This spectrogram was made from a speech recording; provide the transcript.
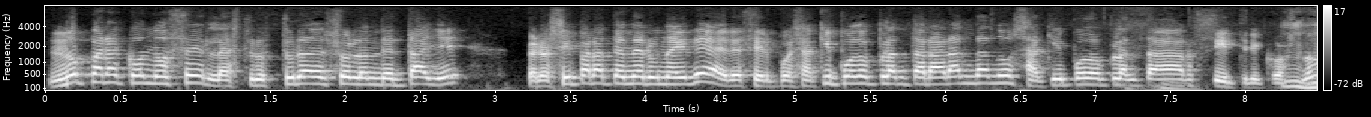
no para conocer la estructura del suelo en detalle, pero sí para tener una idea? Es decir, pues aquí puedo plantar arándanos, aquí puedo plantar cítricos, ¿no?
